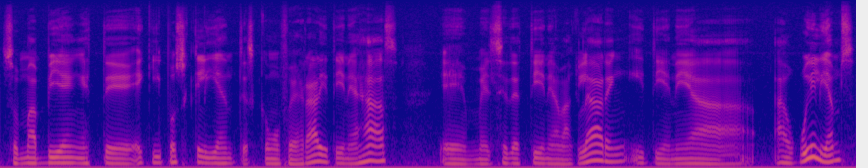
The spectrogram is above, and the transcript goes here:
son más bien este equipos clientes como Ferrari tiene a Haas, eh, Mercedes tiene a McLaren y tiene a, a Williams.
